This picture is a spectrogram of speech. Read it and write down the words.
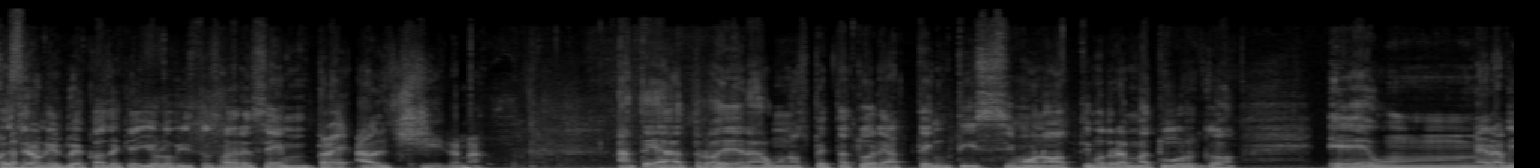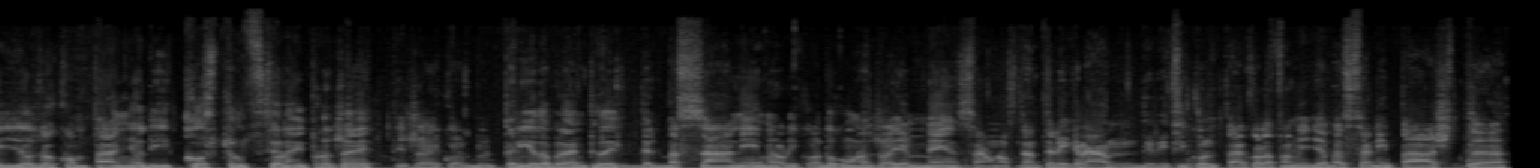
Queste erano le due cose che io l'ho visto fare sempre al cinema. A teatro era uno spettatore attentissimo, un ottimo drammaturgo e un meraviglioso compagno di costruzione di progetti, cioè quel periodo per esempio del, del, Bassani me lo ricordo con una gioia immensa, nonostante le grandi difficoltà con la famiglia Bassani Past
